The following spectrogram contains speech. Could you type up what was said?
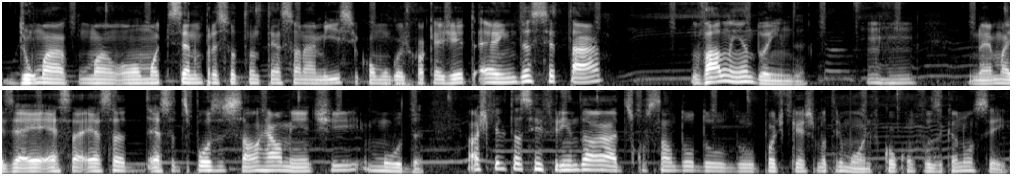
de uma, uma, uma que você não prestou tanta atenção na missa e comungou de qualquer jeito, é ainda você tá valendo ainda. Uhum. né? Mas é essa, essa, essa disposição realmente muda. Eu acho que ele está se referindo à discussão do, do, do podcast matrimônio, ficou confuso que eu não sei.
